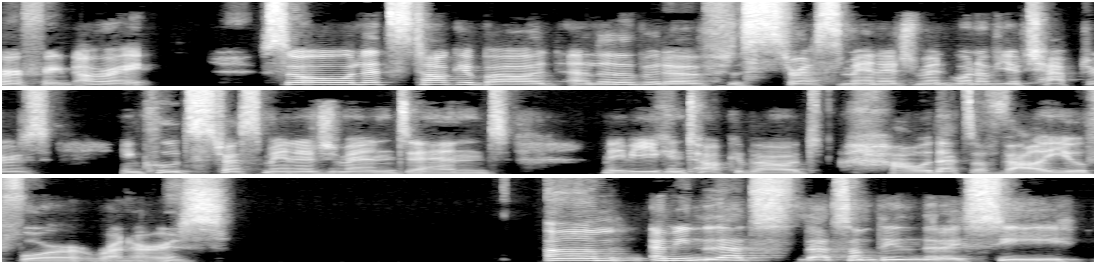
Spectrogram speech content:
Perfect. All right. So let's talk about a little bit of stress management. One of your chapters includes stress management and maybe you can talk about how that's of value for runners. Um, I mean, that's that's something that I see.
